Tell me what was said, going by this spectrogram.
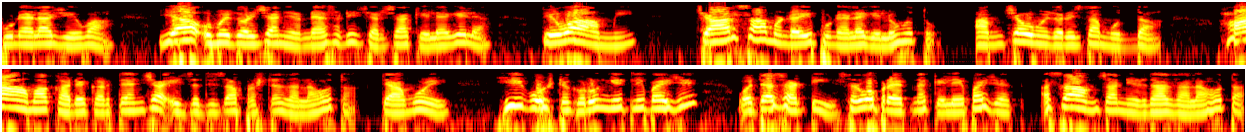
पुण्याला जेव्हा या उमेदवारीच्या निर्णयासाठी चर्चा केल्या गेल्या तेव्हा आम्ही चार सहा मंडळी पुण्याला गेलो होतो. आमच्या उमेदवारीचा मुद्दा हा आम्हा कार्यकर्त्यांच्या इज्जतीचा प्रश्न झाला होता. त्यामुळे ही गोष्ट करून घेतली पाहिजे व त्यासाठी सर्व प्रयत्न केले पाहिजेत असा आमचा निर्धार झाला होता.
